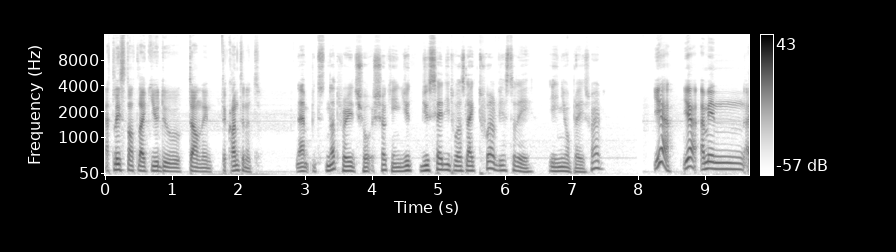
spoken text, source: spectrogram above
At least not like you do down in the continent. Um, it's not really sho- shocking. You you said it was like 12 yesterday in your place, right? Yeah, yeah. I mean, I,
